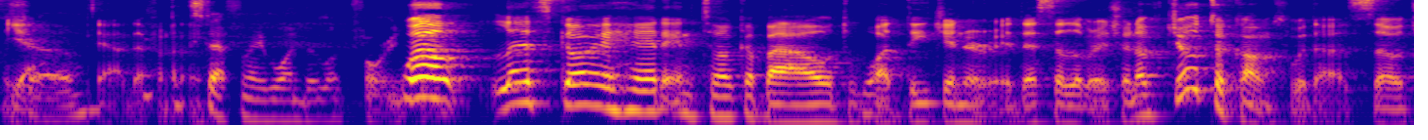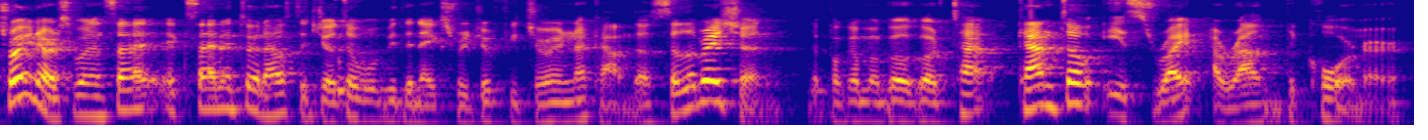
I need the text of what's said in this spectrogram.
yeah, so yeah, definitely. It's definitely one to look forward to. Well, let's go ahead and talk about what the gener- the celebration of Johto comes with us. So, trainers, we're insi- excited to announce that Johto will be the next region featuring a countdown celebration. The Pokemon Go Go ta- Kanto is right around the corner.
